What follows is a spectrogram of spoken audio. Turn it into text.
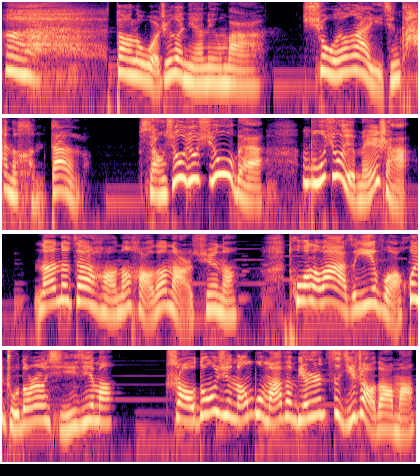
唉，到了我这个年龄吧，秀恩爱已经看得很淡了，想秀就秀呗，不秀也没啥。男的再好，能好到哪儿去呢？脱了袜子、衣服会主动扔洗衣机吗？找东西能不麻烦别人自己找到吗？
